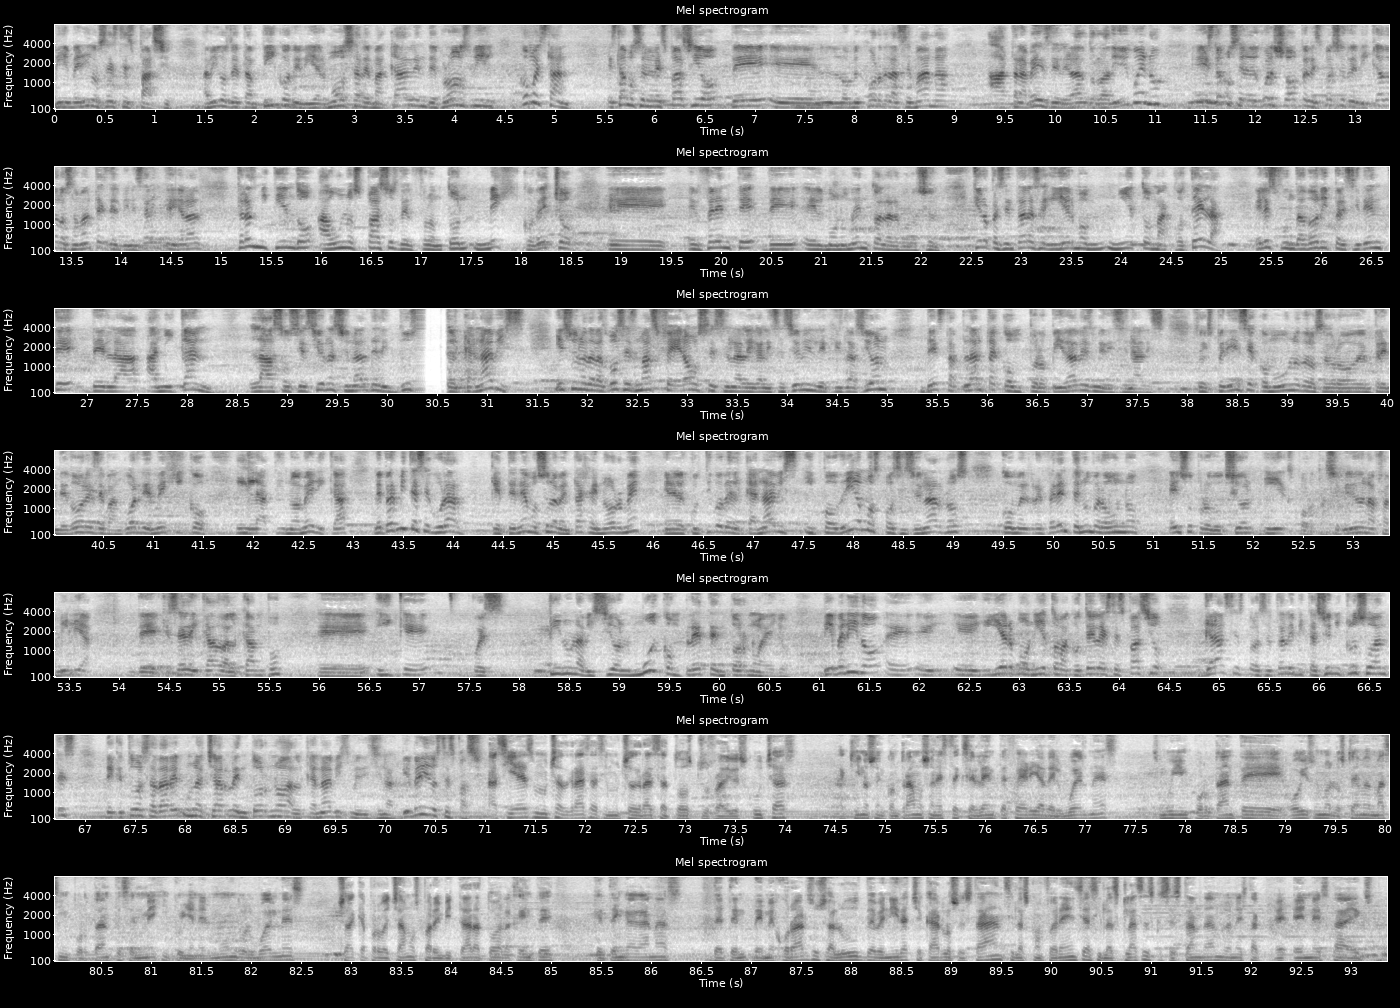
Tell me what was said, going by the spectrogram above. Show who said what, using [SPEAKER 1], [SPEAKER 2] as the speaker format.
[SPEAKER 1] Bienvenidos a este espacio. Amigos de Tampico, de Villahermosa, de McAllen, de Bronzeville, ¿cómo están? Estamos en el espacio de eh, lo mejor de la semana a través del Heraldo Radio. Y bueno, eh, estamos en el World Shop, el espacio dedicado a los amantes del bienestar integral, transmitiendo a unos pasos del frontón México. De hecho, eh, enfrente del Monumento a la Revolución. Quiero presentarles a Guillermo Nieto Macotela. Él es fundador y presidente de la ANICAN, la Asociación Nacional de la Industria el cannabis es una de las voces más feroces en la legalización y legislación de esta planta con propiedades medicinales. Su experiencia como uno de los agroemprendedores de vanguardia en México y Latinoamérica le permite asegurar que tenemos una ventaja enorme en el cultivo del cannabis y podríamos posicionarnos como el referente número uno en su producción y exportación. Viene de una familia de, que se ha dedicado al campo eh, y que pues tiene una visión muy completa en torno a ello. Bienvenido, eh, eh, eh, Guillermo Nieto Macotela, a este espacio. Gracias por aceptar la invitación, incluso antes de que tú vas a dar una charla en torno al cannabis medicinal. Bienvenido a este espacio.
[SPEAKER 2] Así es, muchas gracias y muchas gracias a todos tus radioescuchas. Aquí nos encontramos en esta excelente feria del wellness. Es muy importante, hoy es uno de los temas más importantes en México y en el mundo, el wellness. O sea que aprovechamos para invitar a toda la gente que tenga ganas de, mejorar su salud, de venir a checar los stands y las conferencias y las clases que se están dando en esta, en esta expo.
